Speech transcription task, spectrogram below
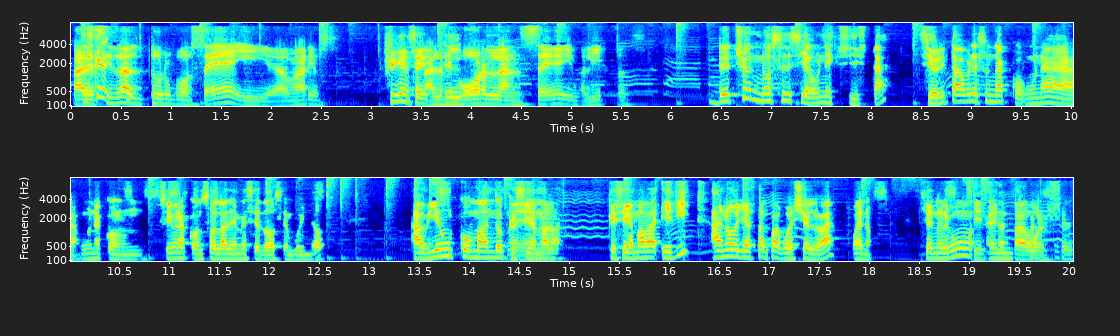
Parecido al Turbo C y a varios. Fíjense. Al Borland C igualitos. De hecho, no sé si aún exista. Si ahorita abres una, una, una, con, sí, una consola de MS2 en Windows, había un comando que se llamaba que se llamaba edit. Ah, no, ya está el PowerShell, ¿verdad? Bueno, si en algún sí, PowerShell.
